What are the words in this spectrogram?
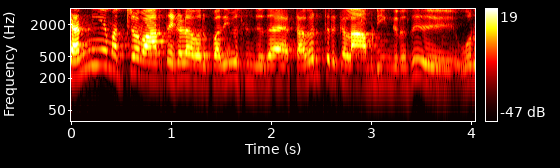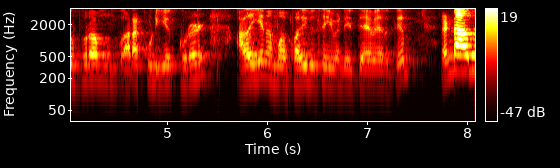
கண்ணியமற்ற வார்த்தைகளை அவர் பதிவு செஞ்சதை தவிர்த்திருக்கலாம் அப்படிங்கிறது ஒரு புறம் வரக்கூடிய குரல். அதையும் நம்ம பதிவு செய்ய வேண்டிய தேவை இருக்குது ரெண்டாவது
